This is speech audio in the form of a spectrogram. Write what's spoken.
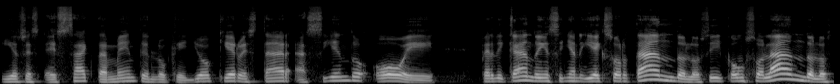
Y eso es exactamente lo que yo quiero estar haciendo hoy, predicando y enseñando y exhortándolos y consolándolos.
